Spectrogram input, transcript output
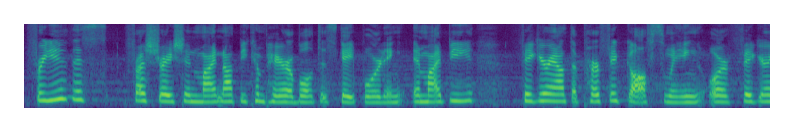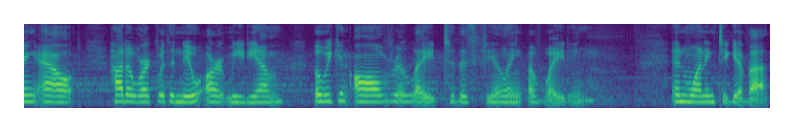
For you, this frustration might not be comparable to skateboarding. It might be figuring out the perfect golf swing or figuring out how to work with a new art medium, but we can all relate to this feeling of waiting and wanting to give up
